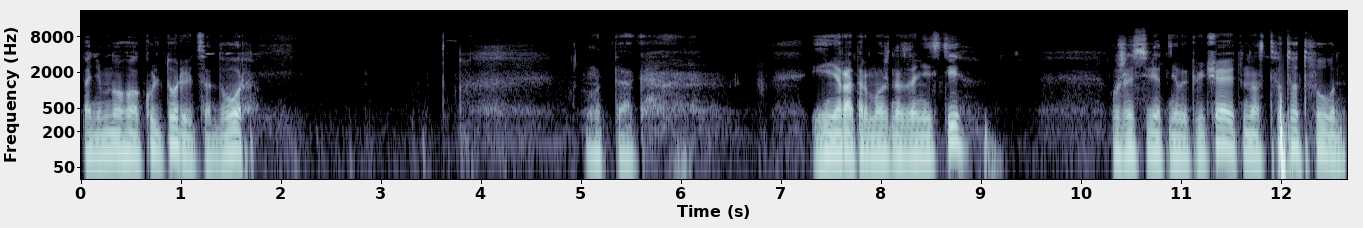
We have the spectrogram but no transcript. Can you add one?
Понемногу окультуривается двор. Вот так. Генератор можно занести. Уже свет не выключают у нас. Тут вот он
